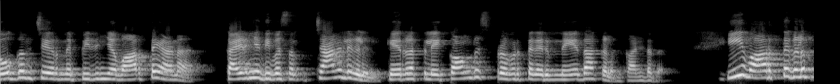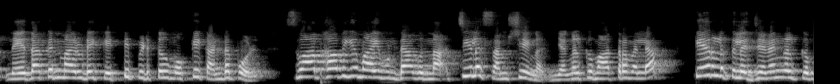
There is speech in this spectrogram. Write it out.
യോഗം ചേർന്ന് പിരിഞ്ഞ വാർത്തയാണ് കഴിഞ്ഞ ദിവസം ചാനലുകളിൽ കേരളത്തിലെ കോൺഗ്രസ് പ്രവർത്തകരും നേതാക്കളും കണ്ടത്. ഈ വാർത്തകളും നേതാക്കന്മാരുടെ കെട്ടിപ്പിടുത്തവും ഒക്കെ കണ്ടപ്പോൾ സ്വാഭാവികമായും ഉണ്ടാകുന്ന ചില സംശയങ്ങൾ ഞങ്ങൾക്ക് മാത്രമല്ല കേരളത്തിലെ ജനങ്ങൾക്കും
